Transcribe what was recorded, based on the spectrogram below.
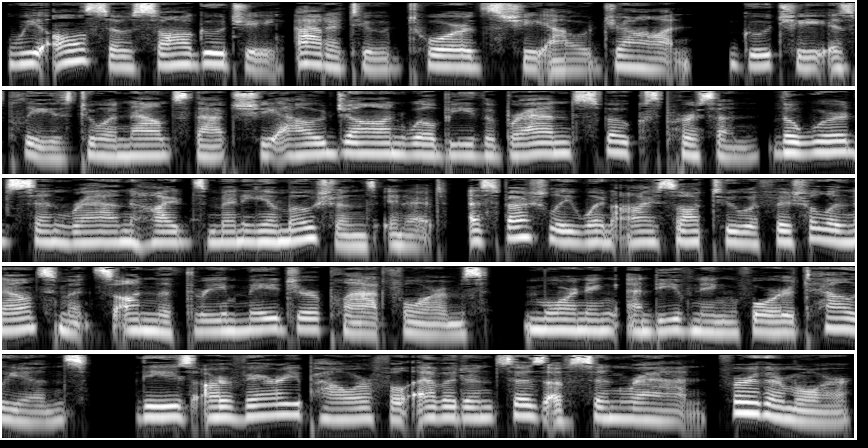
we also saw Gucci attitude towards Xiao Zhan. Gucci is pleased to announce that Xiao Zhan will be the brand spokesperson. The word Senran hides many emotions in it, especially when I saw two official announcements on the three major platforms, morning and evening for Italians. These are very powerful evidences of Senran. Furthermore,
